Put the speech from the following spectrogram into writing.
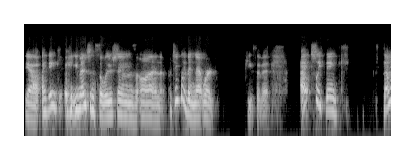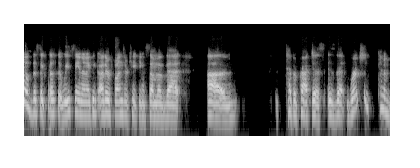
yeah, I think you mentioned solutions on particularly the network piece of it. I actually think some of the success that we've seen, and I think other funds are taking some of that um, type of practice, is that we're actually kind of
